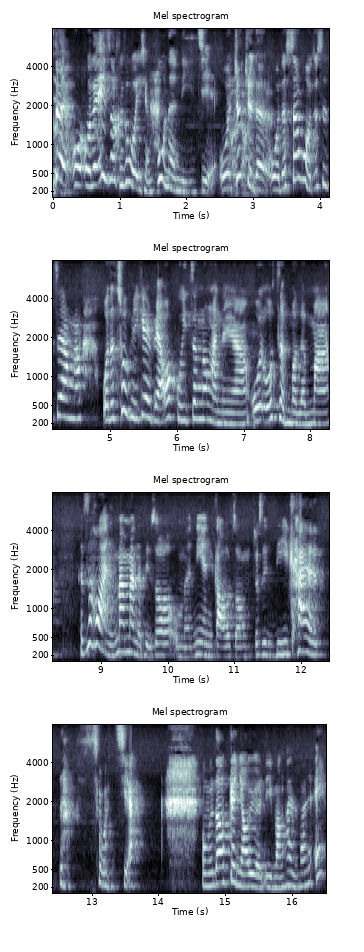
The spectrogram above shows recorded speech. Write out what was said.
对我我的意思说，可是我以前不能理解，我就觉得我的生活就是这样啊，我的臭皮盖表，我鬼真都蛮的呀，我我怎么了吗？可是后来你慢慢的，比如说我们念高中，就是离开了 我家，我们到更遥远的地方，开始发现，哎。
